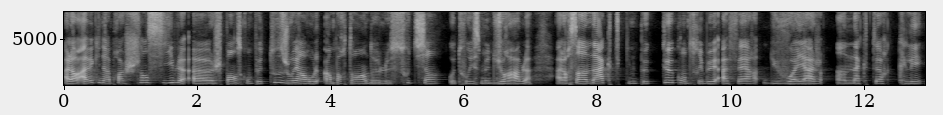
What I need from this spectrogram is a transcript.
Alors, avec une approche sensible, je pense qu'on peut tous jouer un rôle important de le soutien au tourisme durable. Alors, c'est un acte qui ne peut que contribuer à faire du voyage un acteur clé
